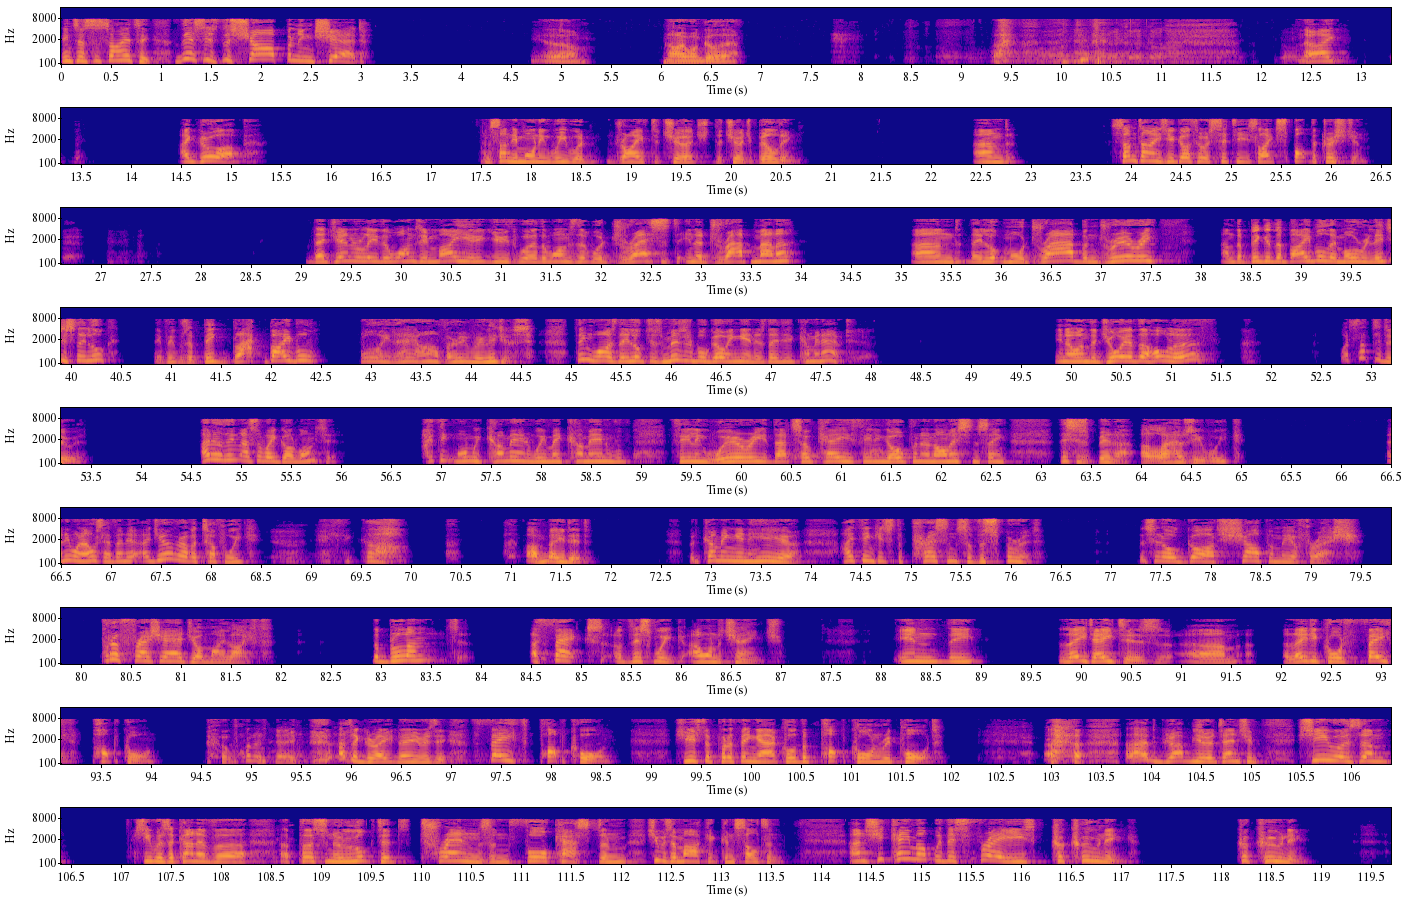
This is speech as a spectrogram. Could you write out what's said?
into society. This is the sharpening shed. Yeah. No, I won't go there. now, I, I grew up, and Sunday morning we would drive to church, the church building. And sometimes you go through a city, it's like spot the Christian. They're generally the ones in my youth were the ones that were dressed in a drab manner. and they look more drab and dreary. And the bigger the Bible, the more religious they look. If it was a big black Bible, boy, they are very religious. Thing was, they looked as miserable going in as they did coming out. You know, and the joy of the whole earth. What's that to do with? I don't think that's the way God wants it. I think when we come in, we may come in feeling weary. That's okay. Feeling open and honest and saying, this has been a, a lousy week. Anyone else have any? Did you ever have a tough week? Yeah. You think, oh, I made it. But coming in here, I think it's the presence of the Spirit that said, Oh God, sharpen me afresh. Put a fresh edge on my life. The blunt effects of this week I want to change. In the late 80s, um, a lady called Faith Popcorn. what a name. That's a great name, isn't it? Faith Popcorn. She used to put a thing out called the Popcorn Report. That'd grab your attention. She was, um, she was a kind of a, a, person who looked at trends and forecasts and she was a market consultant. And she came up with this phrase, cocooning. Cocooning.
